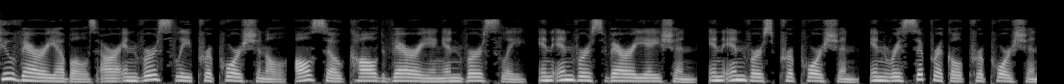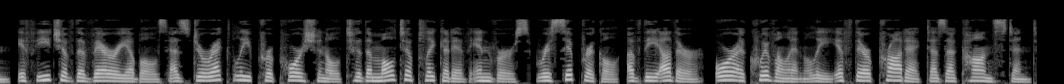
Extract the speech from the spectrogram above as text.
two variables are inversely proportional also called varying inversely, in inverse variation, in inverse proportion, in reciprocal proportion if each of the variables is directly proportional to the multiplicative inverse reciprocal of the other, or equivalently if their product is a constant.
